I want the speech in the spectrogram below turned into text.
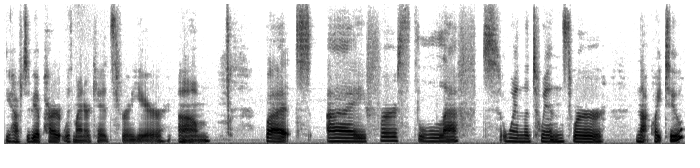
you have to be apart with minor kids for a year. Um, but I first left when the twins were not quite two.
